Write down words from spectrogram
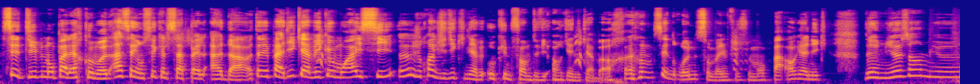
Ces types n'ont pas l'air commodes. Ah ça y est, on sait qu'elle s'appelle Ada. T'avais pas dit qu'il y avait que moi ici? Euh, Je crois que j'ai dit qu'il n'y avait aucune forme de vie organique à bord. Ces drones ne sont manifestement pas organiques. De mieux en mieux.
